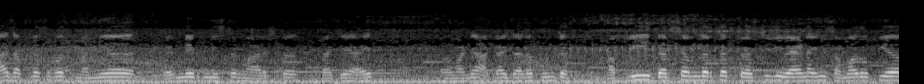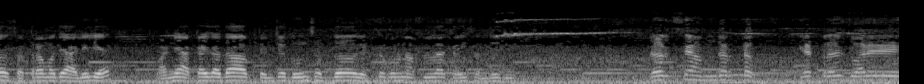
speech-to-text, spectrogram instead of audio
आज आपल्यासोबत माननीय कॅबिनेट मिनिस्टर महाराष्ट्र राज्य आहेत. अ, माननीय आकाशदादा पुणकर. आपली दर्श हमदर्द ट्रस्टची जी आहे ही समारोपीय सत्रामध्ये आलेली आहे. माननीय आकाशदादा त्यांचे दोन शब्द व्यक्त करून आपल्याला काही संदेश देऊ. दर्श से तक या ट्रस्टद्वारे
